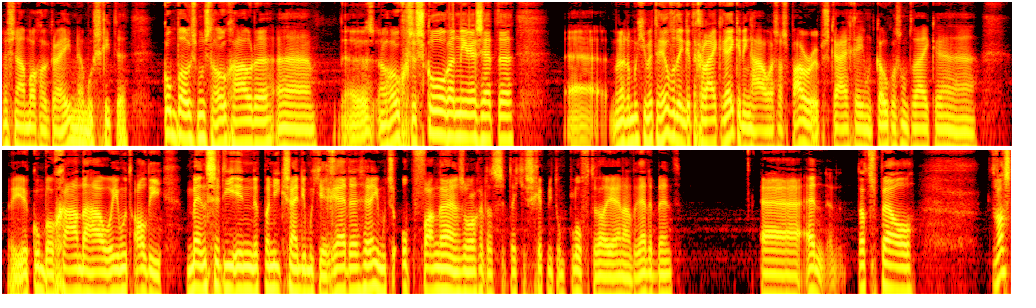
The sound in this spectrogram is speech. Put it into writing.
zo snel mogelijk doorheen moest schieten. Combo's moest hoog houden. een hoogste score neerzetten. Maar dan moet je met heel veel dingen tegelijk rekening houden. Zoals power-ups krijgen, je moet kogels ontwijken, je combo gaande houden. Je moet al die mensen die in de paniek zijn, die moet je redden. Hè? Je moet ze opvangen en zorgen dat, dat je schip niet ontploft terwijl je aan het redden bent. Uh, en dat spel, het was,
